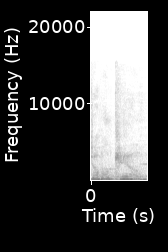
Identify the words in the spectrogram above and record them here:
Double kill.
